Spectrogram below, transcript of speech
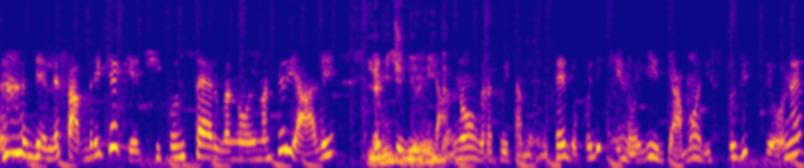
delle fabbriche che ci conservano i materiali Gli e amici di li danno gratuitamente, dopodiché noi li diamo a disposizione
